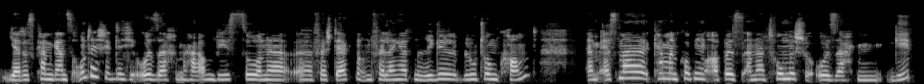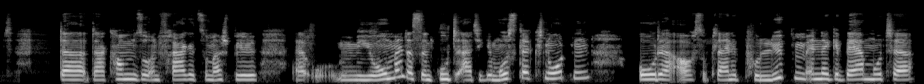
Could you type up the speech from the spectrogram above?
Ja, das kann ganz unterschiedliche Ursachen haben, wie es zu einer äh, verstärkten und verlängerten Regelblutung kommt. Ähm, erstmal kann man gucken, ob es anatomische Ursachen gibt. Da, da kommen so in Frage zum Beispiel äh, Myome, das sind gutartige Muskelknoten oder auch so kleine Polypen in der Gebärmutter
